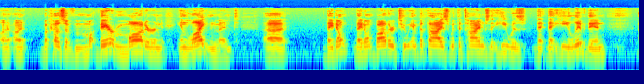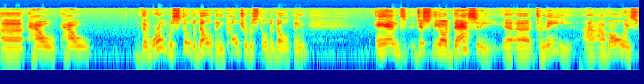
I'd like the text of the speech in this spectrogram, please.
uh, uh, because of mo- their modern enlightenment. Uh, they don't they don't bother to empathize with the times that he was that, that he lived in. Uh, how how the world was still developing, culture was still developing, and just the audacity uh, uh, to me, I, have always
